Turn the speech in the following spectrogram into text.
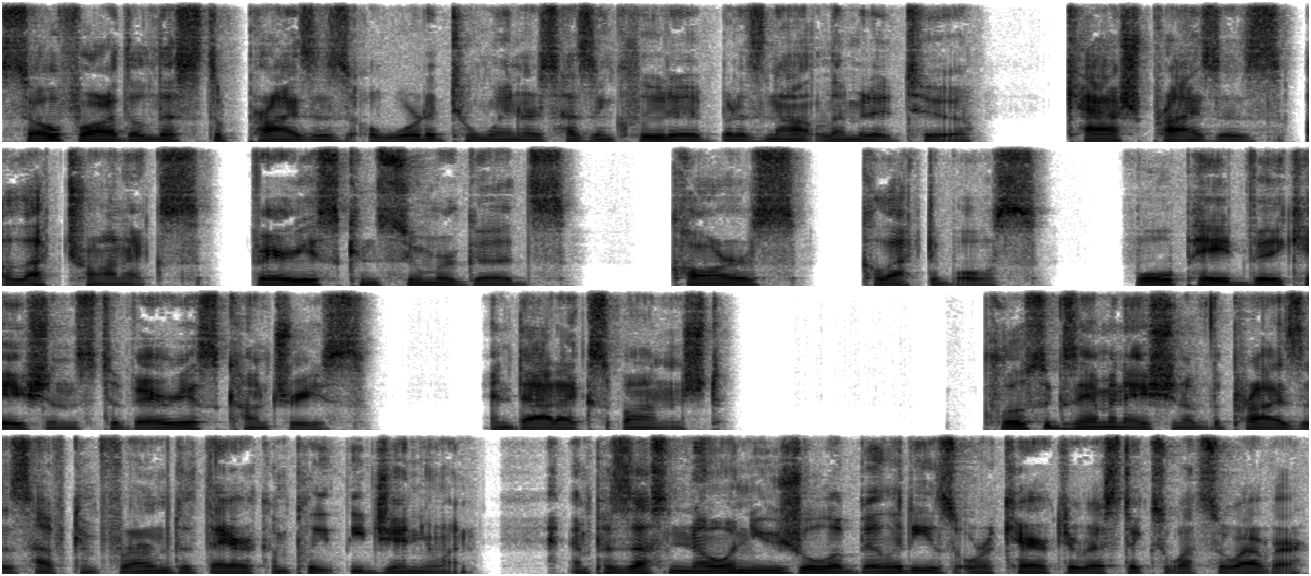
So far, the list of prizes awarded to winners has included, but is not limited to, cash prizes, electronics, various consumer goods, cars, collectibles, full paid vacations to various countries, and data expunged. Close examination of the prizes have confirmed that they are completely genuine and possess no unusual abilities or characteristics whatsoever.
